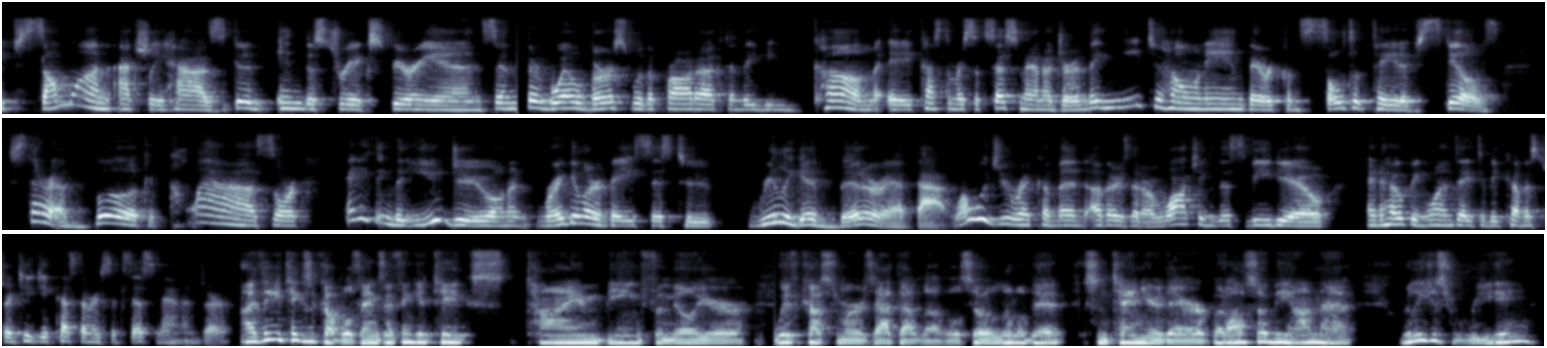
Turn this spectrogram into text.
if someone actually has good industry experience and they're well versed with the product and they become a customer success manager and they need to hone in their consultative skills, is there a book, a class, or anything that you do on a regular basis to really get better at that, what would you recommend others that are watching this video and hoping one day to become a strategic customer success manager? I think it takes a couple of things. I think it takes time being familiar with customers at that level. So a little bit, some tenure there, but also beyond that, really just reading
